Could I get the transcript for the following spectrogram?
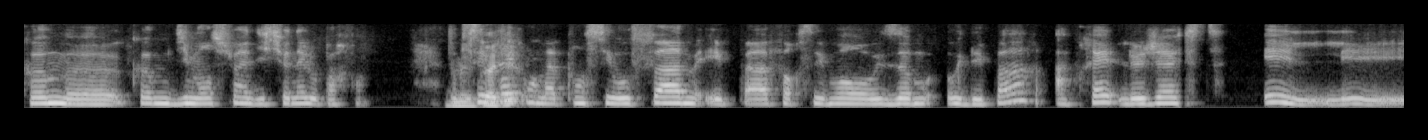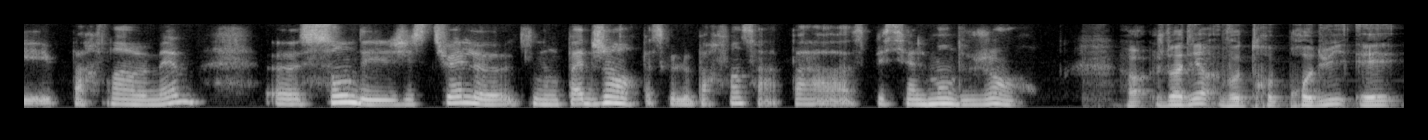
comme, euh, comme dimension additionnelle au parfum. Donc c'est vrai qu'on a pensé aux femmes et pas forcément aux hommes au départ. Après, le geste et les parfums eux-mêmes euh, sont des gestuels euh, qui n'ont pas de genre, parce que le parfum, ça n'a pas spécialement de genre. Alors, je dois dire, votre produit est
